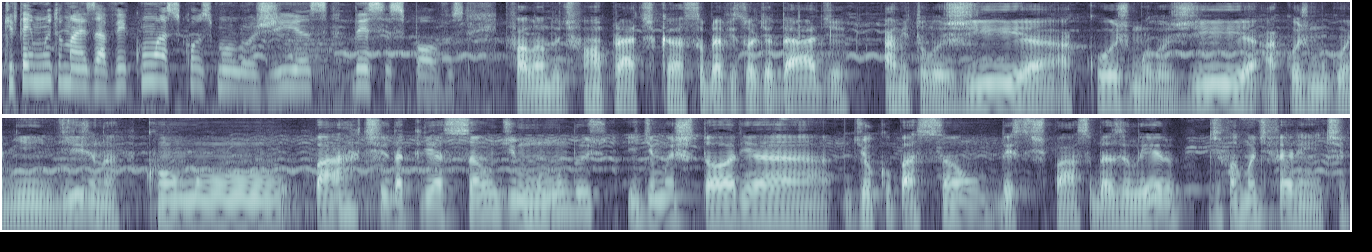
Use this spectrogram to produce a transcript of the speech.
que tem muito mais a ver com as cosmologias desses povos. Falando de forma prática sobre a visualidade, a mitologia, a cosmologia, a cosmogonia indígena como parte da criação de mundos e de uma história de ocupação desse espaço brasileiro de forma diferente.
